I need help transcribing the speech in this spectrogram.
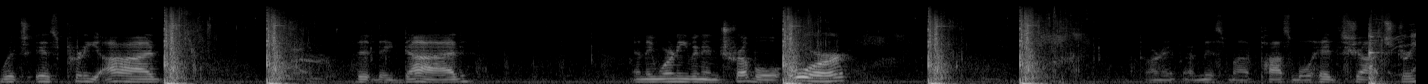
Which is pretty odd that they died and they weren't even in trouble or darn it i missed my possible headshot streak.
